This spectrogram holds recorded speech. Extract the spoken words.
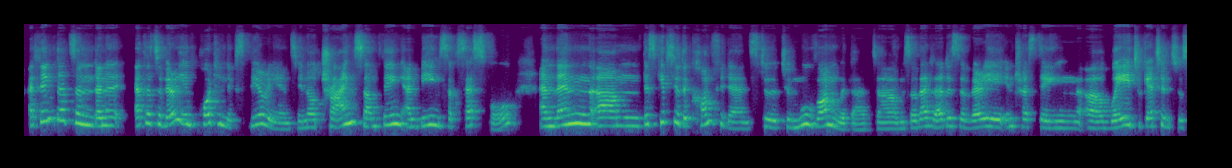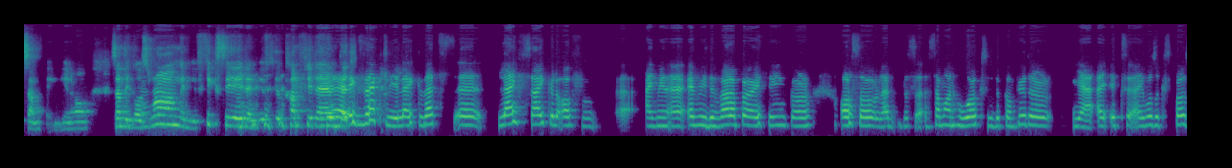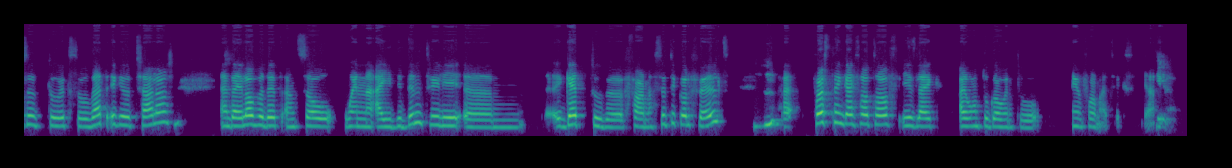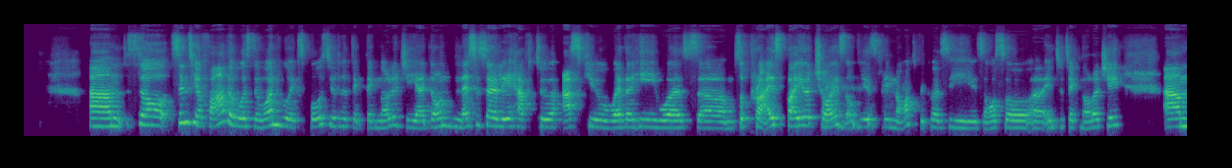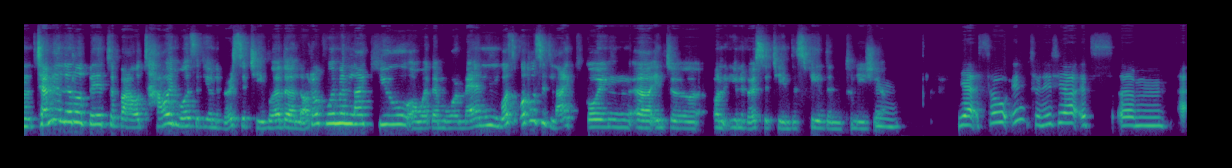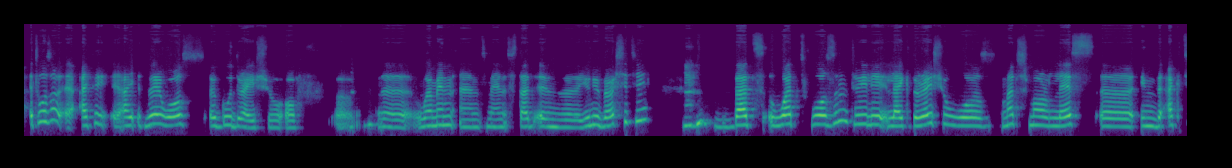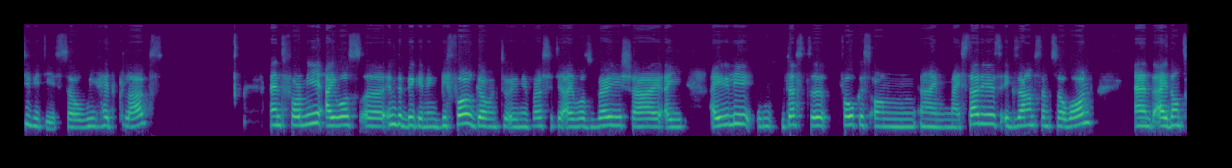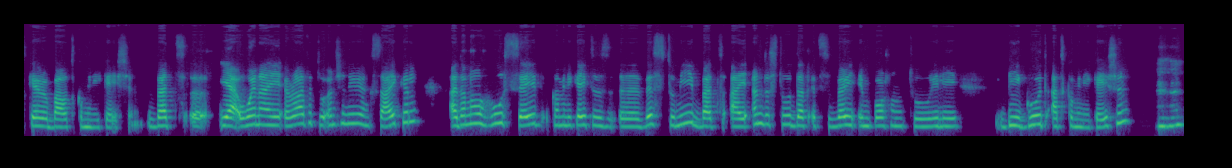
I think that's an, an, that's a very important experience, you know, trying something and being successful, and then um, this gives you the confidence to to move on with that. Um, so that that is a very interesting uh, way to get into something. You know, something goes wrong and you fix it and you feel confident. yeah, exactly. Like that's a life cycle of. Uh, I mean, uh, every developer, I think, or also like someone who works with the computer yeah, I I was exposed to it so that a challenge, and I loved it. And so when I didn't really um, get to the pharmaceutical field, mm-hmm. uh, first thing I thought of is like I want to go into informatics. Yeah. yeah. Um, so since your father was the one who exposed you to the technology, I don't necessarily have to ask you whether he was um, surprised by your choice. Obviously not, because he is also uh, into technology. Um, tell me a little bit about how it was at university. Were there a lot of women like you, or were there more men? What what was it like going uh, into on university in this field in Tunisia? Mm. Yeah, so in Tunisia, it's um, it was a, I think I, there was a good ratio of uh, uh, women and men study in the university, mm-hmm. but what wasn't really like the ratio was much more less uh, in the activities. So we had clubs and for me i was uh, in the beginning before going to university i was very shy. I i really just uh, focus on uh, my studies exams and so on and i don't care about communication. But uh, yeah when i arrived to engineering cycle i don't know who said communicators uh, this to me but i understood that it's very important to really be good at communication. Mm-hmm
